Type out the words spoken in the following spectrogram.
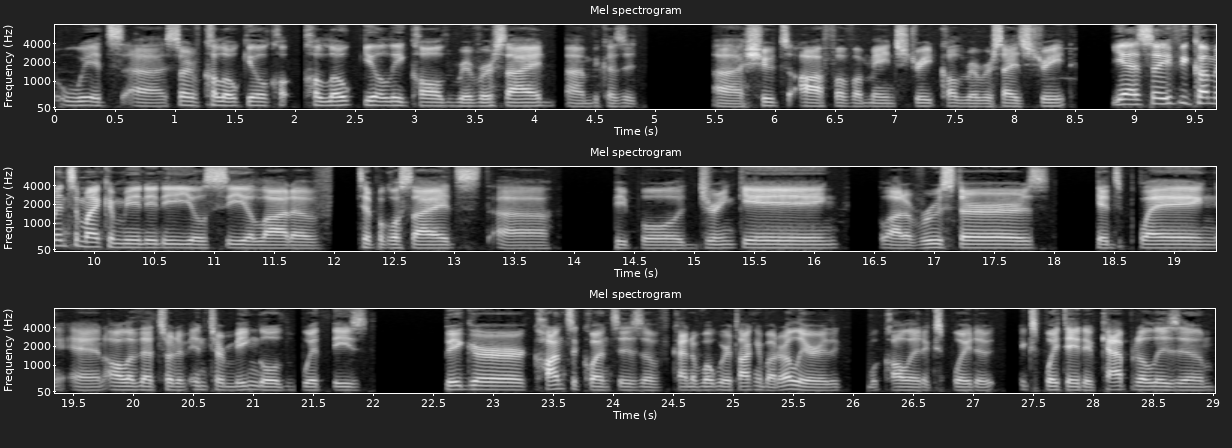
it's uh, sort of colloquial, co- colloquially called Riverside um, because it uh, shoots off of a main street called Riverside Street. Yeah, so if you come into my community, you'll see a lot of typical sites. uh, people drinking, a lot of roosters, kids playing and all of that sort of intermingled with these bigger consequences of kind of what we were talking about earlier. We'll call it exploitative, capitalism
